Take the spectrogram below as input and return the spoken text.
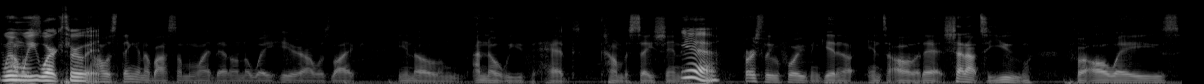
when we work through it. I was thinking about something like that on the way here. I was like, you know, I know we've had conversation. Yeah. Firstly, before we even getting uh, into all of that, shout out to you for always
